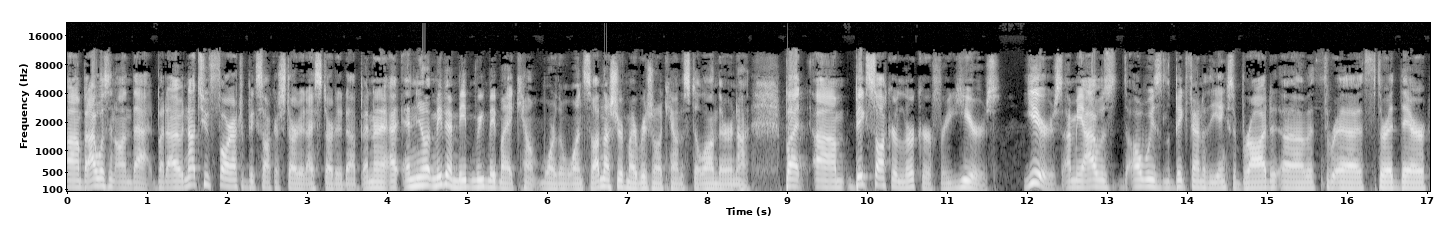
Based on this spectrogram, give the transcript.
Um, but I wasn't on that. But uh, not too far after Big Soccer started, I started up, and I, I and you know what? Maybe I made remade my account more than once, so I'm not sure if my original account is still on there or not. But um, Big Soccer lurker for years, years. I mean, I was always a big fan of the Yanks Abroad uh, thr uh, thread there,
